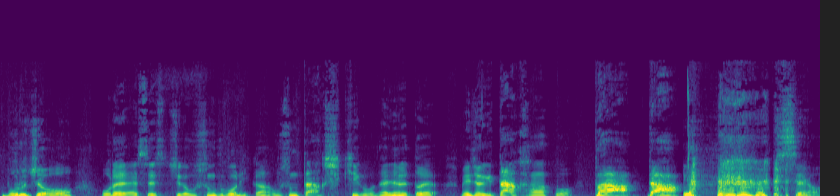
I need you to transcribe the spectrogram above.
모르죠. 올해 SSG가 우승 후보니까 우승 딱 시키고 내년에 또 메이저리그 딱 가갖고 빠! 딱! 글쎄요.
